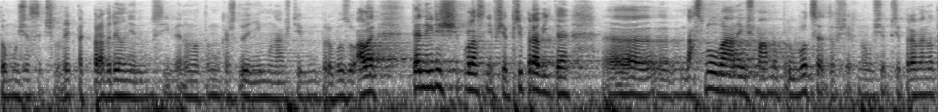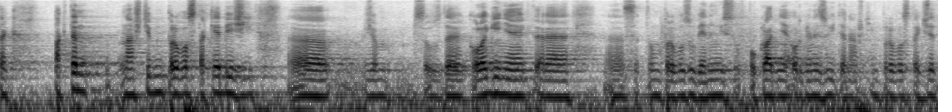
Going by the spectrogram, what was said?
tomu, že se člověk tak pravidelně nemusí věnovat tomu každodennímu návštěvnímu provozu. Ale ten, když vlastně vše připravíte, e, nasmlouvány, už máme průvodce, to všechno už je připraveno, tak pak ten návštěvní provoz také běží, e, že jsou zde kolegyně, které eh, se tomu provozu věnují, jsou v pokladně, organizují ten návštěvní provoz, takže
